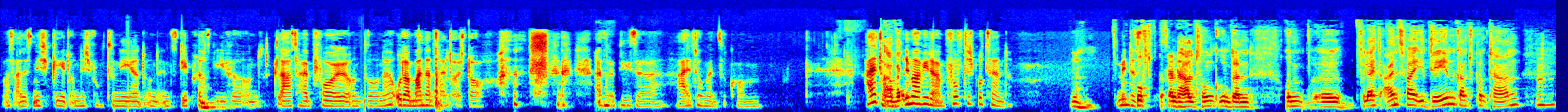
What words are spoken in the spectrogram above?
was alles nicht geht und nicht funktioniert und ins mhm. Depressive mhm. und Glas halb voll und so, ne? Oder Mann, dann trennt euch doch. also diese Haltungen zu kommen. Haltung, Aber immer wieder, 50 Prozent. Mhm. Mindestens. 50 Prozent Haltung und dann und äh, vielleicht ein, zwei Ideen ganz spontan. Mhm.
